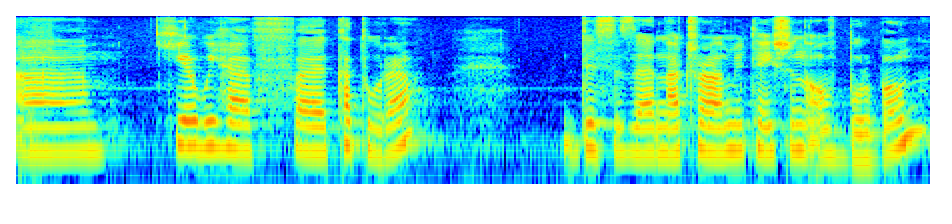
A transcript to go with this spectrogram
Um, here we have uh, Caturra. This is a natural mutation of Bourbon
